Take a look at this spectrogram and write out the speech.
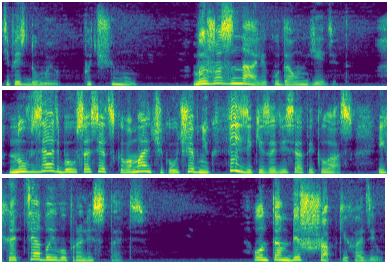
Теперь думаю, почему? Мы же знали, куда он едет. Ну, взять бы у соседского мальчика учебник физики за десятый класс и хотя бы его пролистать. Он там без шапки ходил.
